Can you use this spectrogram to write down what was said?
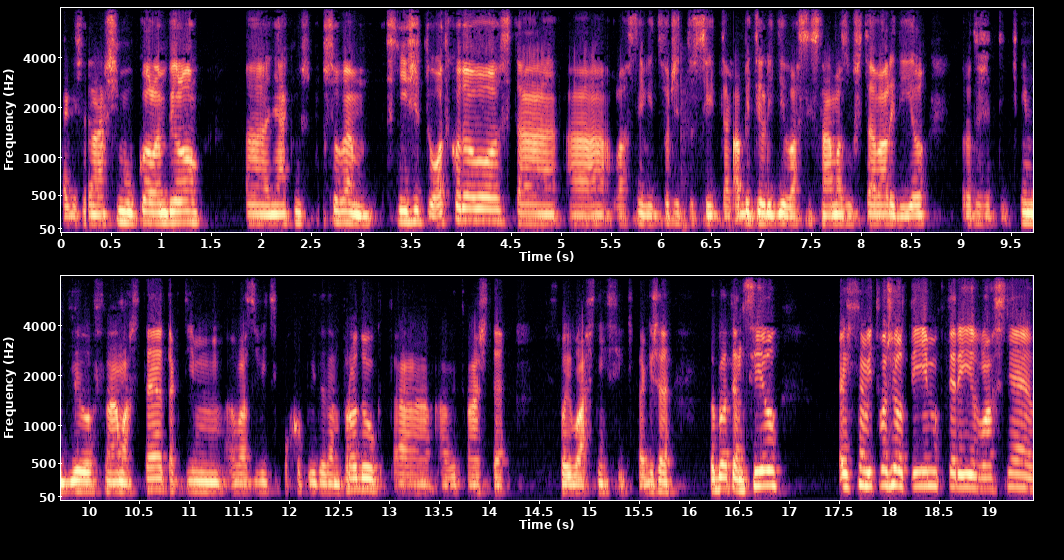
Takže naším úkolem bylo nějakým způsobem snížit tu odchodovost a, a vlastně vytvořit tu síť, tak aby ty lidi vlastně s náma zůstávali díl, protože tím díl s náma jste, tak tím vás víc pochopíte ten produkt a, a vytváříte svoji vlastní síť. Takže to byl ten cíl. Takže jsem vytvořil tým, který vlastně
